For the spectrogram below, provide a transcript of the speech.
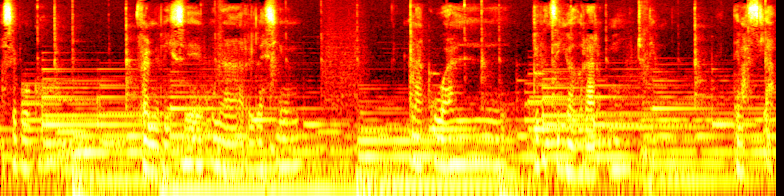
hace poco finalicé una relación la cual yo pensé que iba a durar mucho tiempo, demasiado,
